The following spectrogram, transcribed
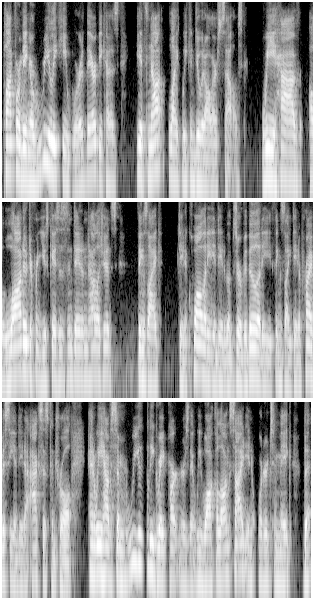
platform being a really key word there because it's not like we can do it all ourselves. We have a lot of different use cases in data intelligence, things like data quality and data observability, things like data privacy and data access control. And we have some really great partners that we walk alongside in order to make the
